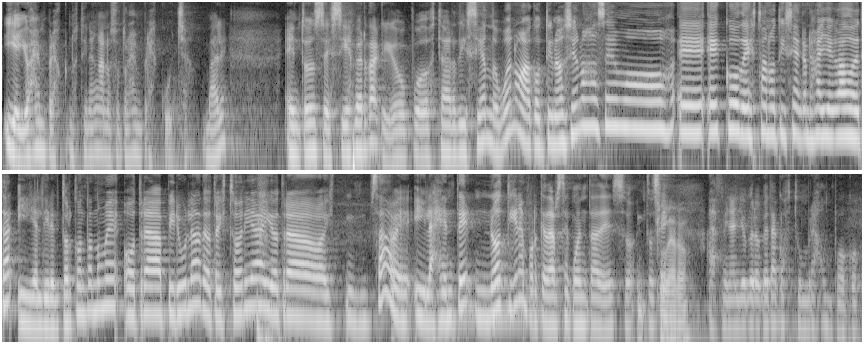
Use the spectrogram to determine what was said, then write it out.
Y ellos en nos tienen a nosotros en preescucha, ¿vale? Entonces, sí es verdad que yo puedo estar diciendo, bueno, a continuación nos hacemos eh, eco de esta noticia que nos ha llegado de tal, y el director contándome otra pirula de otra historia y otra, ¿sabes? Y la gente no tiene por qué darse cuenta de eso. Entonces, Claro. al final yo creo que te acostumbras un poco.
